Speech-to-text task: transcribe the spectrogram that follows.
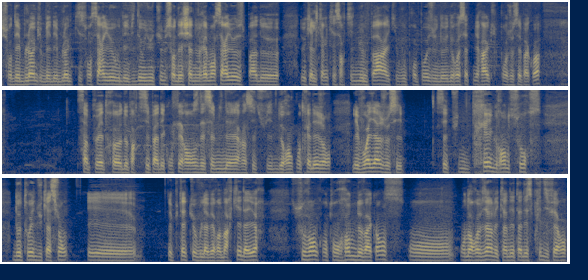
sur des blogs, mais des blogs qui sont sérieux, ou des vidéos YouTube sur des chaînes vraiment sérieuses, pas de, quelqu'un qui est sorti de nulle part et qui vous propose une, une recette miracle pour je sais pas quoi. Ça peut être de participer à des conférences, des séminaires, ainsi de suite, de rencontrer des gens. Les voyages aussi. C'est une très grande source d'auto-éducation. Et, peut-être que vous l'avez remarqué d'ailleurs, souvent quand on rentre de vacances, on, en revient avec un état d'esprit différent.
